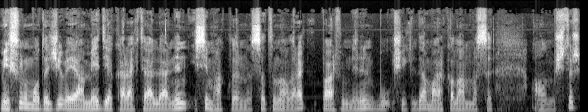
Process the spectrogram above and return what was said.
meşhur modacı veya medya karakterlerinin isim haklarını satın alarak parfümlerin bu şekilde markalanması almıştır.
